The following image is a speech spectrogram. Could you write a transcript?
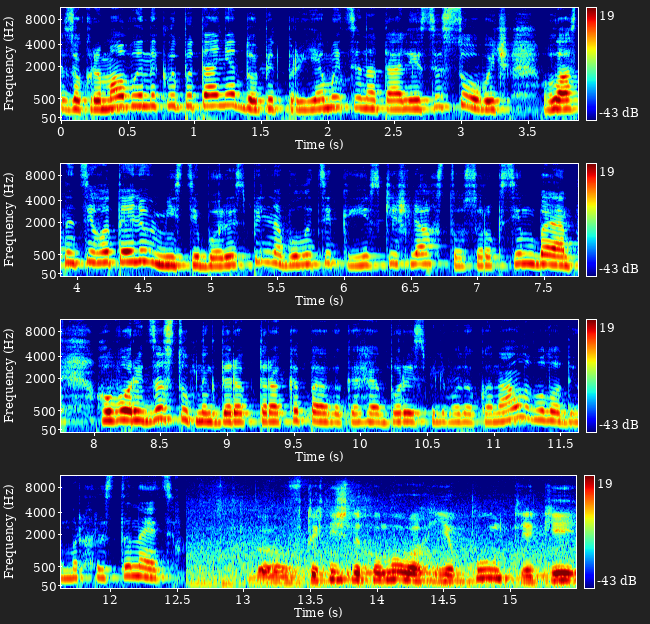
Зокрема, виникли питання до підприємиці Наталії Сисович, власниці готелю в місті Бориспіль на вулиці Київський шлях 147Б, говорить заступник директора КП ВКГ Бориспільводоканал Володимир Христинець. в технічних умовах є пункт, який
